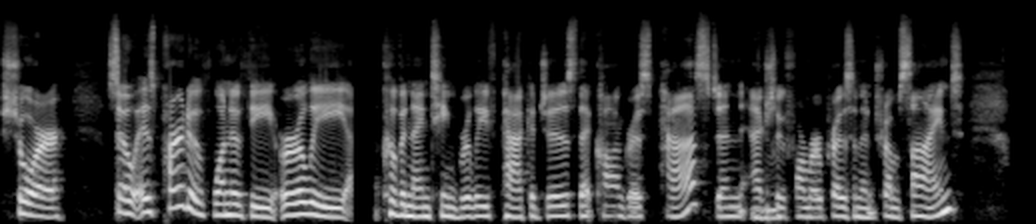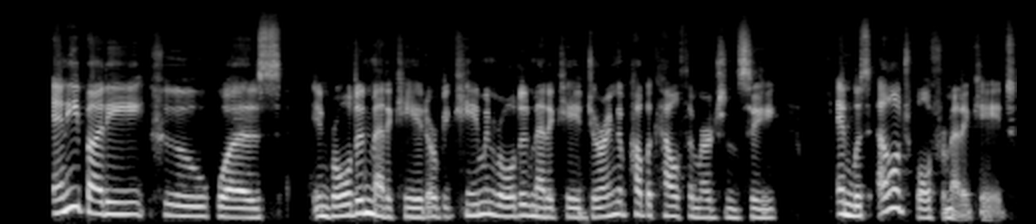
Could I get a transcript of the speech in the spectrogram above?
Sure. So, as part of one of the early COVID 19 relief packages that Congress passed and mm-hmm. actually mm-hmm. former President Trump signed. Anybody who was enrolled in Medicaid or became enrolled in Medicaid during the public health emergency and was eligible for Medicaid,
